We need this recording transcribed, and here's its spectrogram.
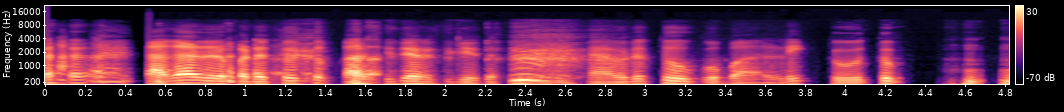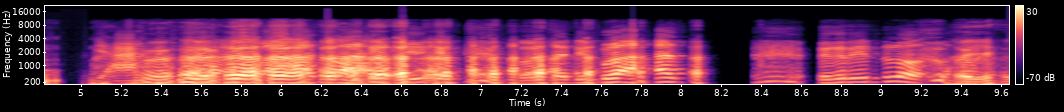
Kagak ada pada tutup kasih jam segitu nah udah tuh gue balik Tutup. ya bahas lagi gak usah dibahas dengerin dulu. Oh iya.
